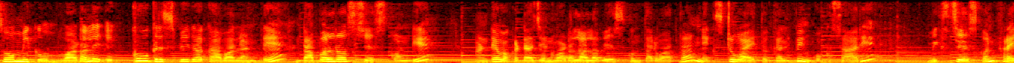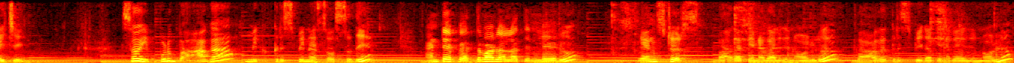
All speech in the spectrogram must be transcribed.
సో మీకు వడలు ఎక్కువ క్రిస్పీగా కావాలంటే డబల్ రోస్ట్ చేసుకోండి. అంటే ఒక డజన్ వడలు అలా వేసుకున్న తర్వాత నెక్స్ట్ వాయితో కలిపి ఇంకొకసారి మిక్స్ చేసుకొని ఫ్రై చేయండి. సో ఇప్పుడు బాగా మీకు క్రిస్పీనెస్ వస్తుంది. అంటే పెద్దవాళ్ళు అలా తినలేరు. యంగ్స్టర్స్ బాగా తినగలిగిన వాళ్ళు బాగా క్రిస్పీగా తినగలిగిన వాళ్ళు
